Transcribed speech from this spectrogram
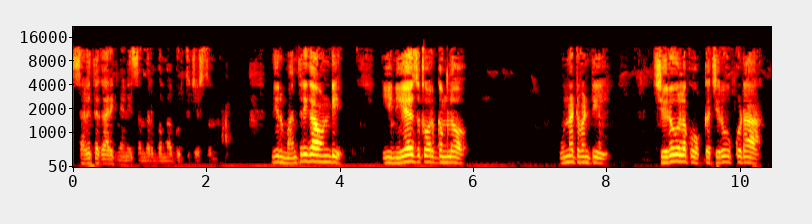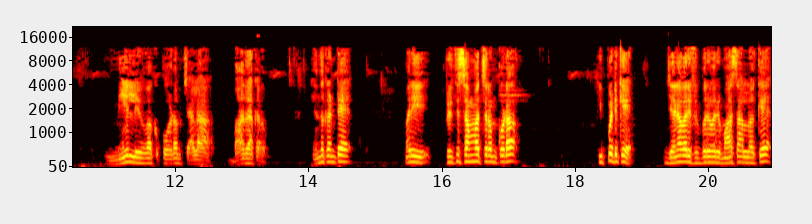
సవిత గారికి నేను ఈ సందర్భంగా గుర్తు చేస్తున్నాను మీరు మంత్రిగా ఉండి ఈ నియోజకవర్గంలో ఉన్నటువంటి చెరువులకు ఒక్క చెరువు కూడా నీళ్ళు ఇవ్వకపోవడం చాలా బాధాకరం. ఎందుకంటే మరి ప్రతి సంవత్సరం కూడా ఇప్పటికే జనవరి ఫిబ్రవరి మాసాల్లోకే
